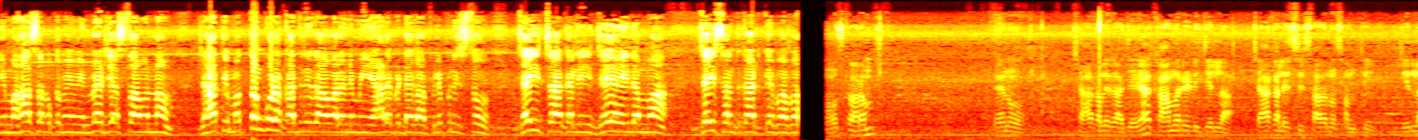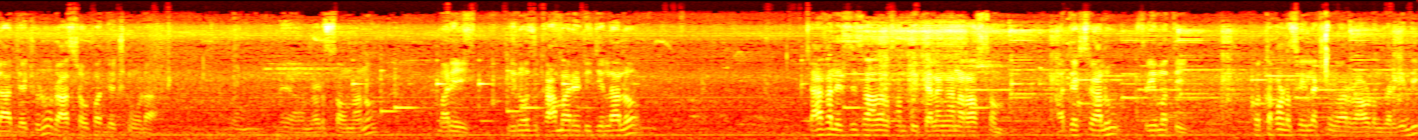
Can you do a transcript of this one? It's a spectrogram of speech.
ఈ మహాసభకు మేము ఇన్వైట్ చేస్తా ఉన్నాం. జాతి మొత్తం కూడా కదిలి రావాలని మీ ఆడబిడ్డగా పిలుపునిస్తూ జై చాకలి జై ఐలమ్మ జై సంతకాట్కే బాబా. నమస్కారం. నేను చాకలి రాజయ్య కామారెడ్డి జిల్లా చాకలి ఎస్సీ సాధన సమితి జిల్లా అధ్యక్షుడు రాష్ట్ర ఉపాధ్యక్షుడు కూడా నడుస్తూ ఉన్నాను. మరి ఈరోజు కామారెడ్డి జిల్లాలో చాకలి ఎస్సీ సాధన సమితి తెలంగాణ రాష్ట్రం అధ్యక్షురాలు శ్రీమతి కొత్తకొండ శ్రీలక్ష్మి గారు రావడం జరిగింది.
